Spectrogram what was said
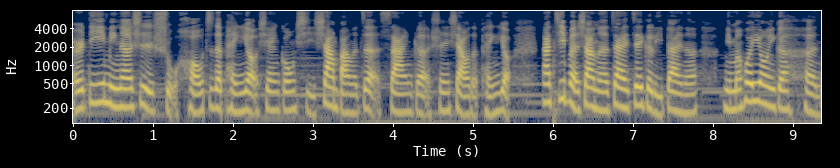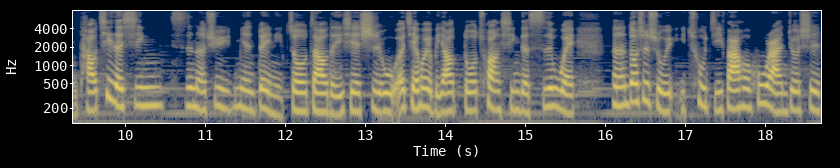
而第一名呢是属猴子的朋友，先恭喜上榜的这三个生肖的朋友。那基本上呢，在这个礼拜呢，你们会用一个很淘气的心思呢，去面对你周遭的一些事物，而且会有比较多创新的思维，可能都是属于一触即发或忽然就是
